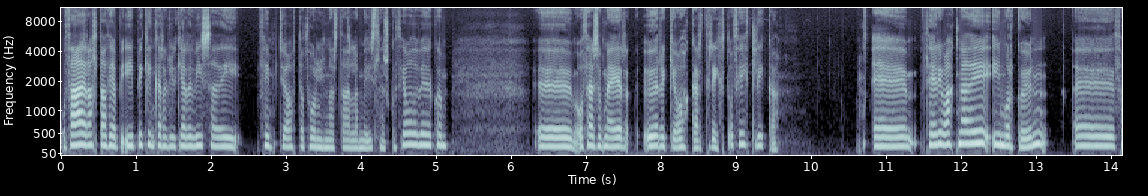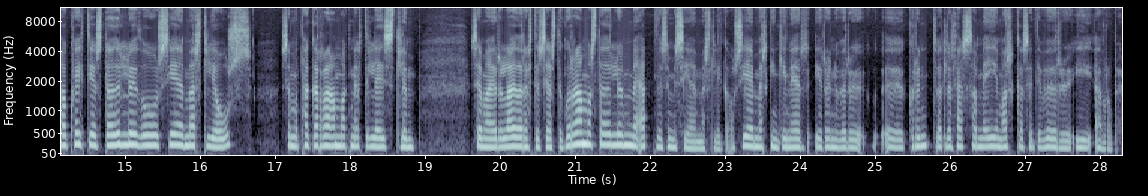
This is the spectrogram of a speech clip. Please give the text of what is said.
Og það er alltaf því að í byggingarreglu gerði vísaði í 58 þólunarstaðla með íslensku þjóðaviðukum Um, og þess vegna er öryggi okkar tryggt og þitt líka. Um, þegar ég vaknaði í morgun uh, þá kveikt ég stöðluð og sé mert ljós sem að taka ramagn eftir leiðslum sem að eru lagðar eftir sérstökur ramastöðlum með efni sem er séðmerkt líka og séðmerkingin er í raun og veru uh, grundveldur þessa megi marka setja vöru í Evrópu.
